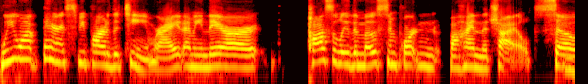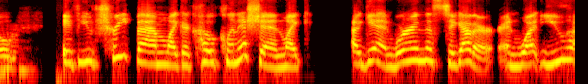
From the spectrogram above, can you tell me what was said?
we want parents to be part of the team right i mean they are possibly the most important behind the child so Mm-hmm. if you treat them like a co-clinician like again, we're in this together, and what you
